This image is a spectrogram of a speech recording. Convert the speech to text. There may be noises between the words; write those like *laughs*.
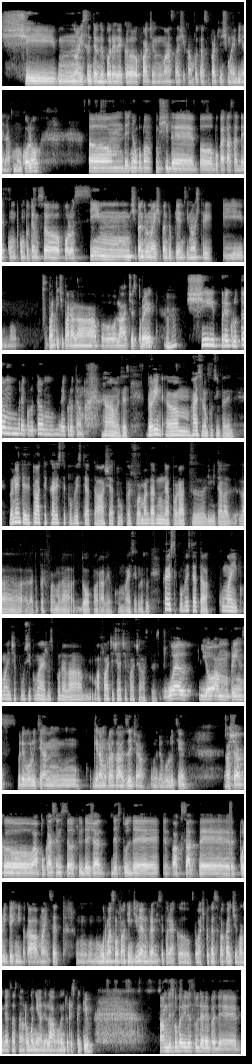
și noi suntem de părere că facem asta și că am putea să facem și mai bine de acum încolo. Um, deci ne ocupăm și de bucata asta de cum, cum putem să folosim și pentru noi și pentru clienții noștri participarea la, la acest proiect uh-huh. și recrutăm, recrutăm, recrutăm. Am înțeles. Dorin, um, hai să luăm puțin pe rând. Înainte de toate, care este povestea ta și a tu performa, dar nu neapărat uh, limita la, la, la tu performa la două parale, cum mai este cunoscut. Care este povestea ta? Cum ai, cum ai început și cum ai ajuns până la a face ceea ce faci astăzi? Well, eu am prins Revoluția, în, eram în clasa a 10 în Revoluție Așa că apucasem să fiu deja destul de axat pe politehnică ca mindset. Urma să mă fac inginer, nu prea mi se părea că aș putea să fac altceva în viața asta în România de la momentul respectiv. Am descoperit destul de repede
